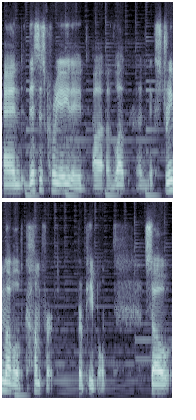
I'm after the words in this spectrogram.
and this has created a, a lo- an extreme level of comfort for people. So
